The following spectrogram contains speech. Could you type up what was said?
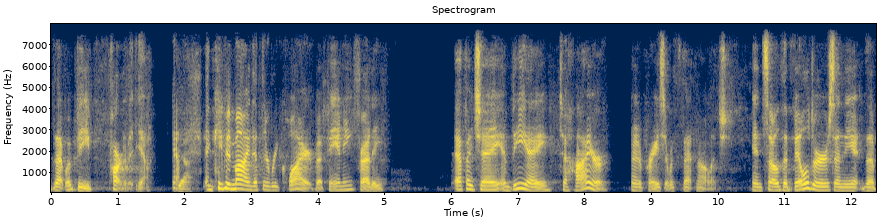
that would be part of it, yeah. yeah. Yeah. And keep in mind that they're required by Fannie, Freddie, FHA, and VA to hire an appraiser with that knowledge. And so the builders and the, the,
